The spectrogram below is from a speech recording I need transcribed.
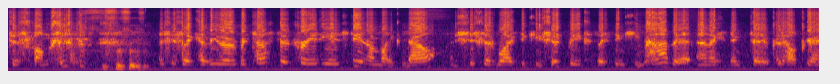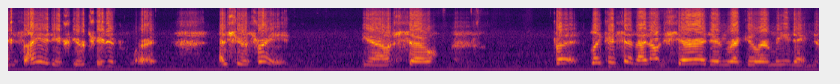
dysfunction. and she's like, have you ever been tested for ADHD? And I'm like, no. And she said, well, I think you should be because I think you have it, and I think that it could help your anxiety if you were treated for it. And she was right. You know, so. But like I said, I don't share it in regular meetings.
